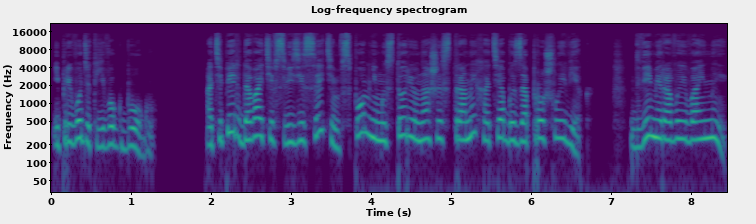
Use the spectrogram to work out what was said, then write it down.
и приводят его к Богу. А теперь давайте в связи с этим вспомним историю нашей страны хотя бы за прошлый век. Две мировые войны,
